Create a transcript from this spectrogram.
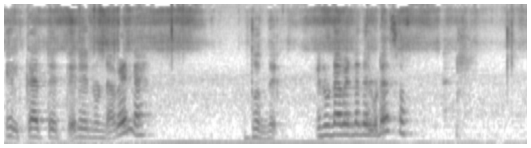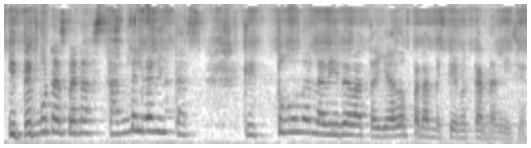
el catéter en una vena, donde, en una vena del brazo. Y tengo unas venas tan delgaditas que toda la vida he batallado para que me canalicen.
